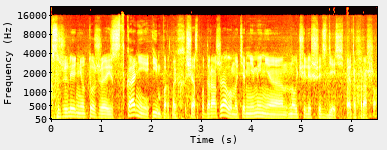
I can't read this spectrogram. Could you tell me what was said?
к сожалению, тоже из тканей импортных сейчас подорожало, но тем не менее научились шить здесь. Это хорошо.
